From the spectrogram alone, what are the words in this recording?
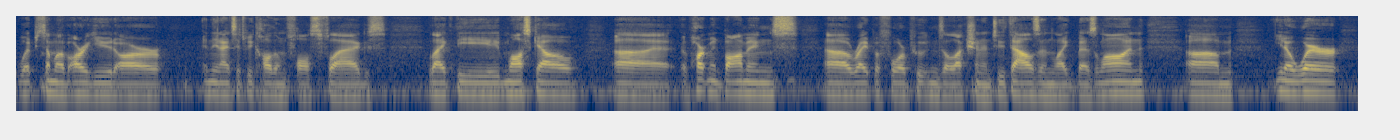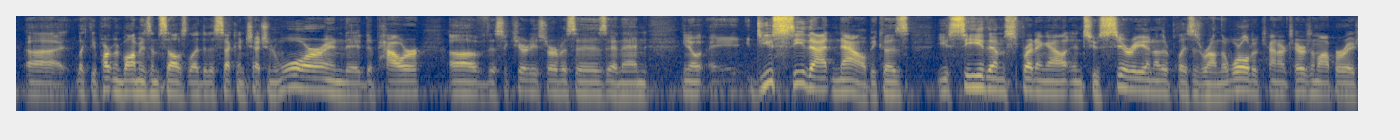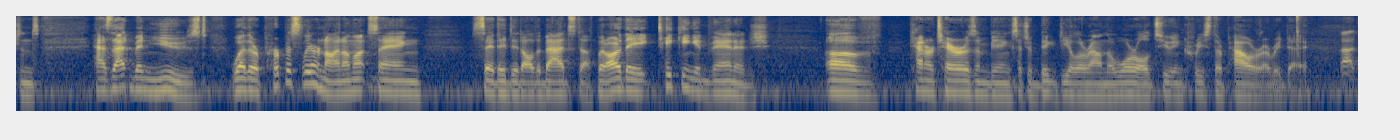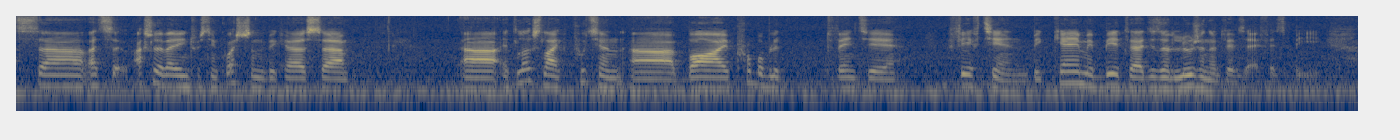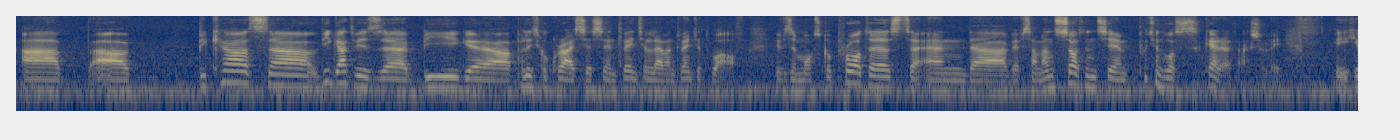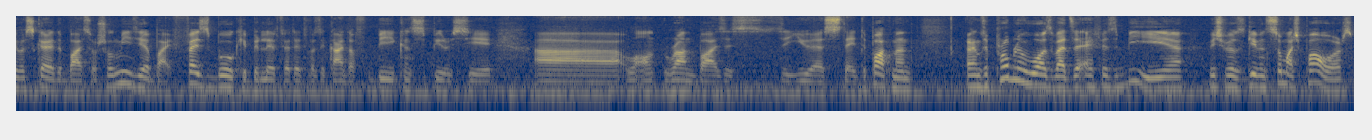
what some have argued are, in the United States, we call them false flags, like the Moscow uh, apartment bombings uh, right before Putin's election in 2000, like Beslan, um, you know, where uh, like the apartment bombings themselves led to the Second Chechen War and the, the power of the security services. And then, you know, eh, do you see that now? Because you see them spreading out into Syria and other places around the world with counterterrorism operations. Has that been used, whether purposely or not? I'm not saying say they did all the bad stuff, but are they taking advantage of counterterrorism being such a big deal around the world to increase their power every day? That's uh, that's uh, actually a very interesting question because um, uh, it looks like Putin uh, by probably 2015 became a bit uh, disillusioned with the FSB. Because uh, we got this uh, big uh, political crisis in 2011 2012 with the Moscow protests and uh, with some uncertainty, and Putin was scared actually. He, he was scared by social media, by Facebook. He believed that it was a kind of big conspiracy uh, run- by this, the US State Department. And the problem was that the FSB, which was given so much powers,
